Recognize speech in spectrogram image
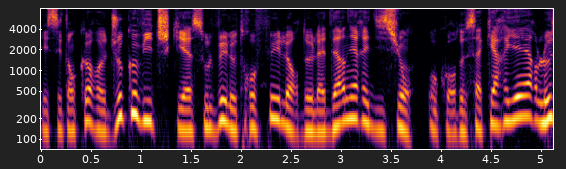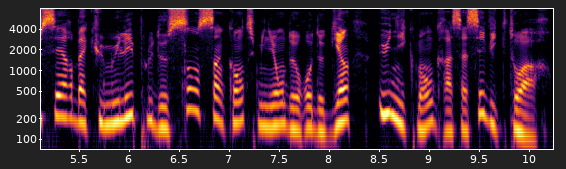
Et c'est encore Djokovic qui a soulevé le trophée lors de la dernière édition. Au cours de sa carrière, le Serbe a cumulé plus de 150 millions d'euros de gains uniquement grâce à ses victoires.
